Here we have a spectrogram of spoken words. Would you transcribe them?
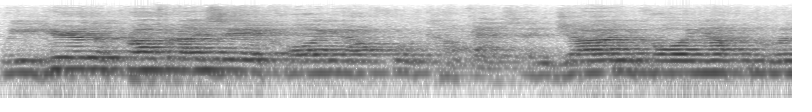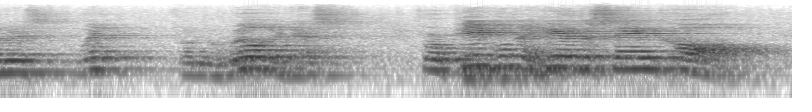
We hear the prophet Isaiah calling out for comfort, and John calling out from the wilderness, from the wilderness for people to hear the same call.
